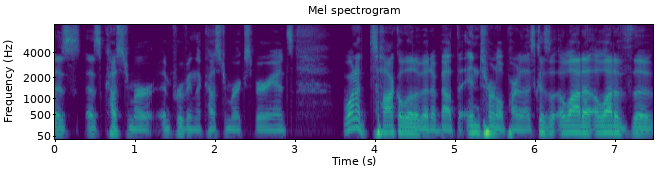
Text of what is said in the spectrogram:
as as customer improving the customer experience want to talk a little bit about the internal part of this because a lot of a lot of the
